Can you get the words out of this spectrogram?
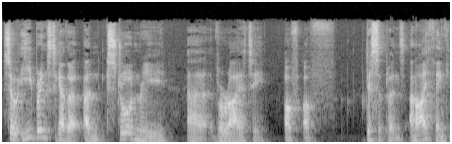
So he brings together an extraordinary uh, variety of of disciplines, and I think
